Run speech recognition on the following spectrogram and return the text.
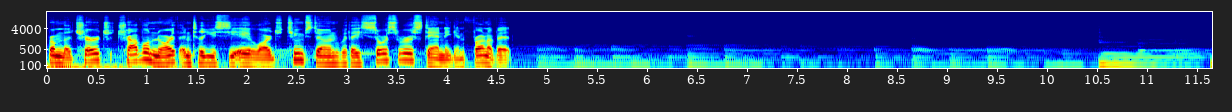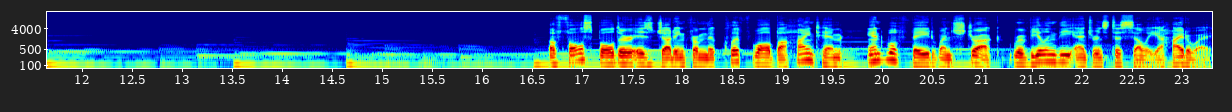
From the church, travel north until you see a large tombstone with a sorcerer standing in front of it. A false boulder is jutting from the cliff wall behind him and will fade when struck, revealing the entrance to Sellia Hideaway.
